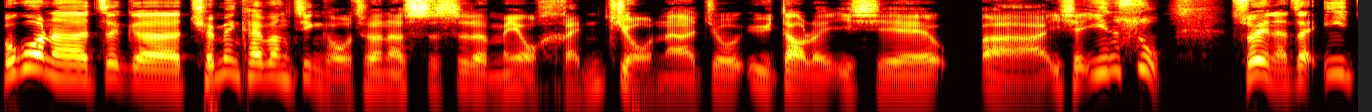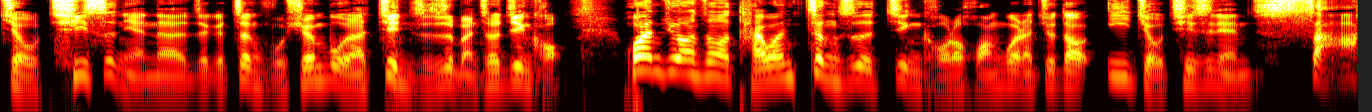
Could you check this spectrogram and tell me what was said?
不过呢，这个全面开放进口车呢，实施了没有很久呢，就遇到了一些呃一些因素，所以呢，在一九七四年呢，这个政府宣布呢，禁止日本车进口。换句话说呢，台湾正式进口的皇冠呢，就到一九七四年戛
